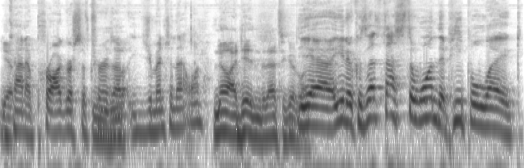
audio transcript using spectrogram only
Yep. Mm-hmm. kind of progress of turns. I don't- Did you mention that one? No, I didn't, but that's a good one. Yeah, you know, because that's that's the one that people like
